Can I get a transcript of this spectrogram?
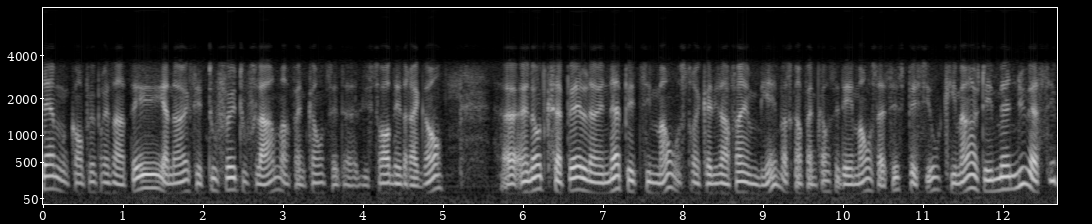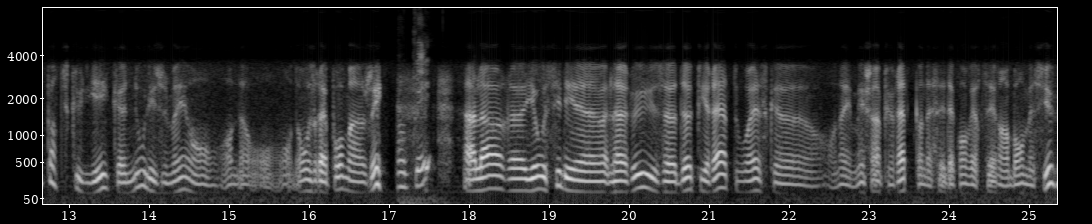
thèmes qu'on peut présenter. Il y en a un qui c'est Tout feu, tout flamme. En fin de compte, c'est de l'histoire des dragons. Euh, un autre qui s'appelle Un appétit monstre que les enfants aiment bien parce qu'en fin de compte, c'est des monstres assez spéciaux qui mangent des menus assez particuliers que nous, les humains, on n'oserait pas manger. OK. Alors, euh, il y a aussi la ruse de pirate où est-ce qu'on a un méchant pirate qu'on essaie de convertir en bon monsieur.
